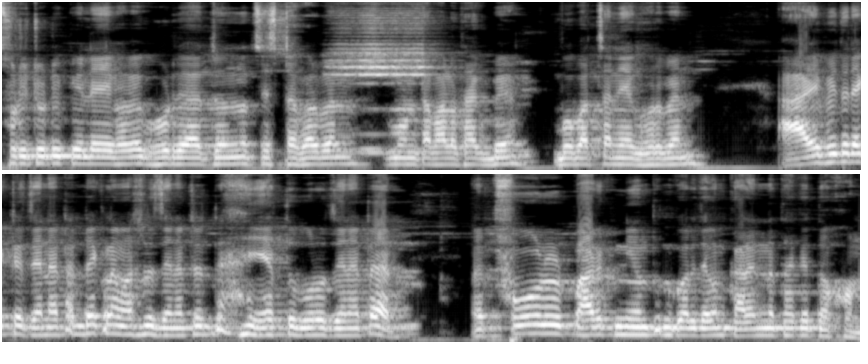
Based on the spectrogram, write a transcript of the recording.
ছুটি টুটি পেলে এভাবে ঘুরে দেওয়ার জন্য চেষ্টা করবেন, মনটা ভালো থাকবে, বউ বাচ্চা নিয়ে ঘুরবেন। আর এর ভিতরে একটা জেনারেটার দেখলাম, আসলে জেনারেটারটা এত বড় জেনারেটার ফুল পার্ক নিয়ন্ত্রণ করে, যখন কারেন্ট না থাকে তখন।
